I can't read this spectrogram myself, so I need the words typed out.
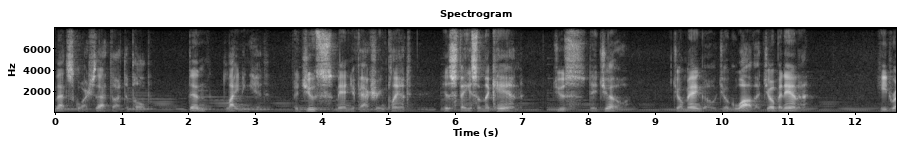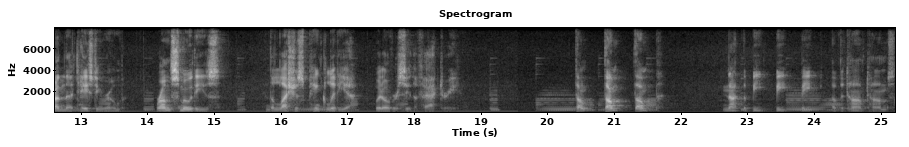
That squashed that thought to pulp. Then lightning hit. A juice manufacturing plant. His face on the can. Juice de Joe. Joe Mango, Joe Guava, Joe Banana. He'd run the tasting room, rum smoothies, and the luscious pink Lydia would oversee the factory. Thump, thump, thump. Not the beat, beat, beat of the tom toms.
